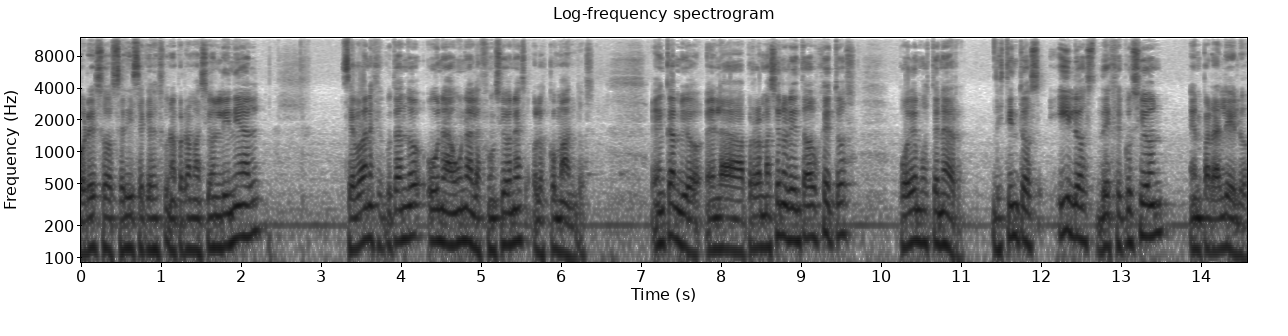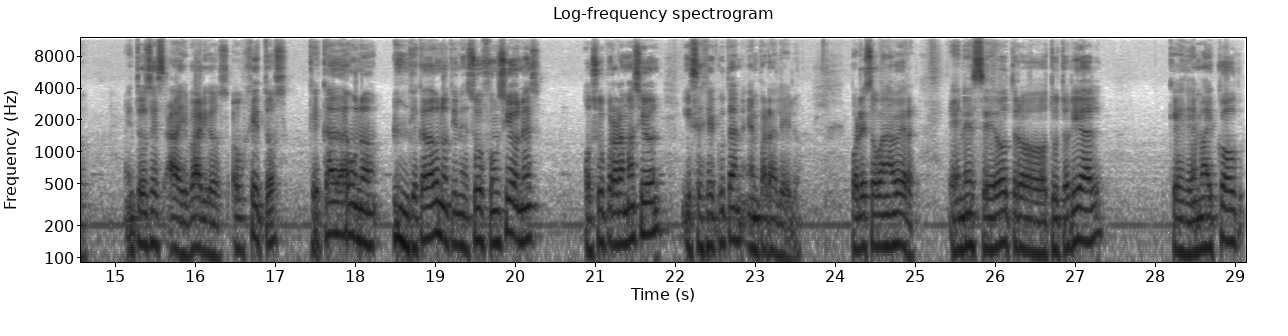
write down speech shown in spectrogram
por eso se dice que es una programación lineal, se van ejecutando una a una las funciones o los comandos. En cambio, en la programación orientada a objetos, podemos tener distintos hilos de ejecución en paralelo. Entonces hay varios objetos que cada uno, que cada uno tiene sus funciones o su programación y se ejecutan en paralelo. Por eso van a ver en ese otro tutorial que es de MyCode,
